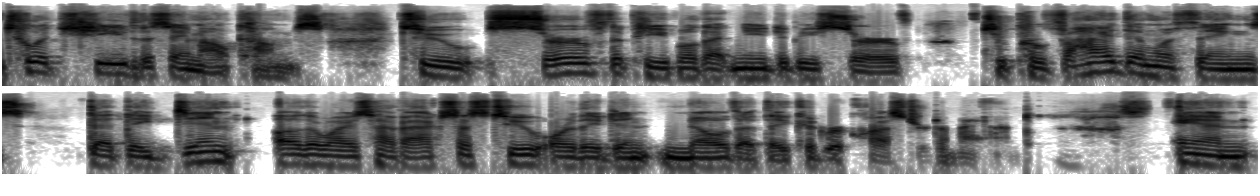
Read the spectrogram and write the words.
to achieve the same outcomes to serve the people that need to be served to provide them with things that they didn't otherwise have access to or they didn't know that they could request or demand and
